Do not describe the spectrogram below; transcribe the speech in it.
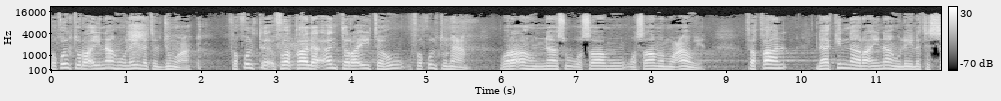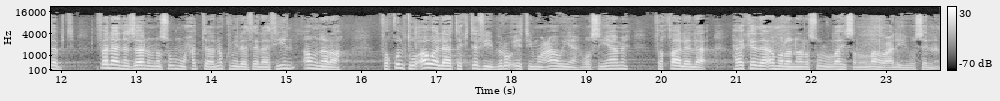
فقلت رأيناه ليلة الجمعة. فقلت فقال أنت رأيته؟ فقلت نعم. ورآه الناس وصاموا وصام معاوية. فقال لكنا رأيناه ليلة السبت فلا نزال نصوم حتى نكمل ثلاثين أو نراه. فقلت أولا تكتفي برؤية معاوية وصيامه؟ فقال لا. هكذا أمرنا رسول الله صلى الله عليه وسلم.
